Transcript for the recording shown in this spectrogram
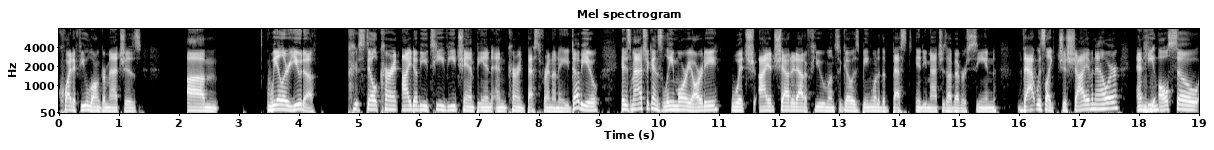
quite a few longer matches, um, Wheeler Yuta, still current IWTV champion and current best friend on AEW. His match against Lee Moriarty, which I had shouted out a few months ago as being one of the best indie matches I've ever seen, that was like just shy of an hour. And he Mhm. also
